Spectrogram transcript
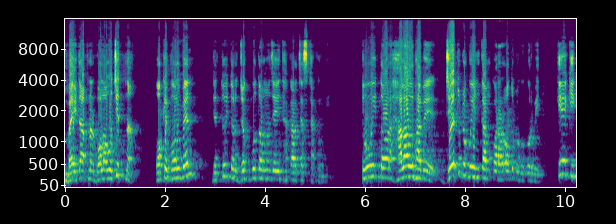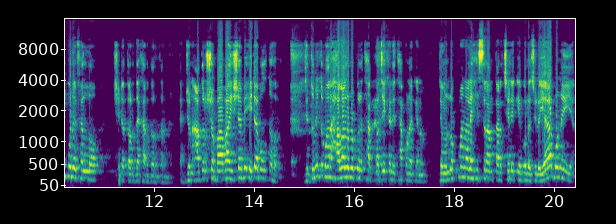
বা এটা আপনার বলা উচিত না। ওকে বলবেন যে তুই তোর যোগ্যতা অনুযায়ী থাকার চেষ্টা করবি। তুই তোর হালাল ভাবে যেতটুকু ইনকাম করার অতটুকু করবি। কে কি করে ফেলল? সেটা তোর দেখার দরকার নেই। একজন আদর্শ বাবা হিসাবে এটা বলতে হবে, যে তুমি তোমার হালালের উপরে থাকবা, যেখানে থাকো না কেন। যেমন লোকমান আলাইহিস ইসলাম তার ছেলেকে বলেছিল, ইয়া বুনাইয়া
